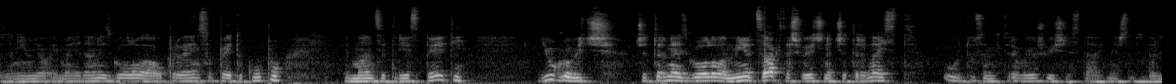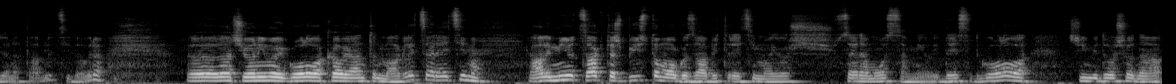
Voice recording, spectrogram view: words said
zanimljivo, ima 11 golova u prvenstvu, 5 u kupu. Mance 35. Jugović 14 golova, Mio Caktaš već na 14. U, tu sam ih trebao još više staviti, nešto sam zbrljao na tablici, dobro. E, znači oni imaju golova kao i Anton Maglica recimo, ali Mio Caktaš bi isto mogao zabiti recimo još 7, 8 ili 10 golova, čim bi došao na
